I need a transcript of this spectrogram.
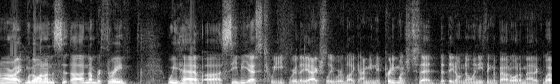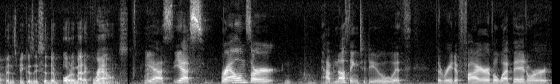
All right, we're going on to uh, number three. We have a CBS tweet where they actually were like, I mean, they pretty much said that they don't know anything about automatic weapons because they said they're automatic rounds. Yes, yes. Rounds are have nothing to do with the rate of fire of a weapon or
